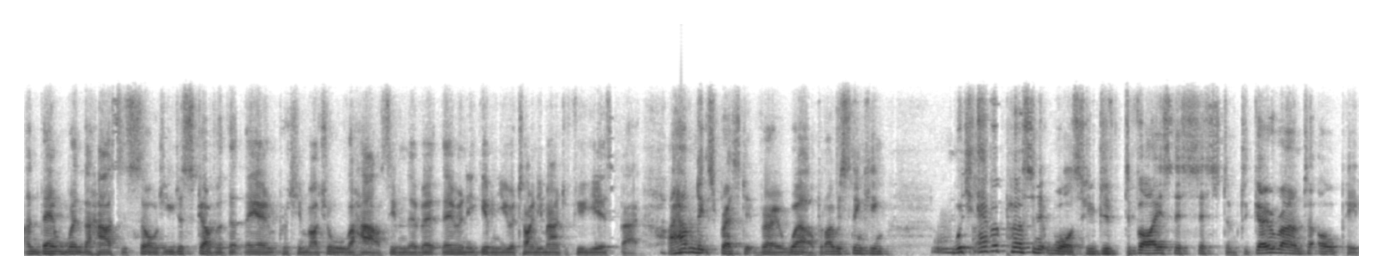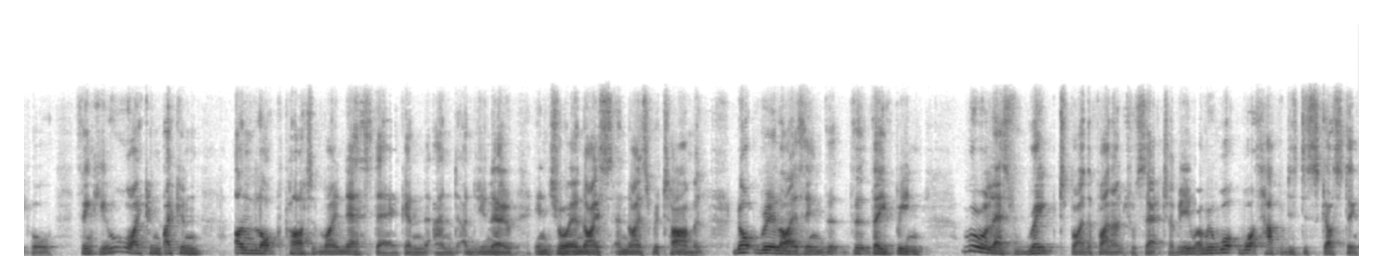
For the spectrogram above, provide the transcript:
And then when the house is sold you discover that they own pretty much all the house even though they've only given you a tiny amount a few years back. I haven't expressed it very well but i was thinking whichever person it was who devised this system to go around to old people thinking oh i can i can unlock part of my nest egg and and and you know enjoy a nice a nice retirement not realizing that that they've been more or less raped by the financial sector. I mean, I mean, what what's happened is disgusting.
